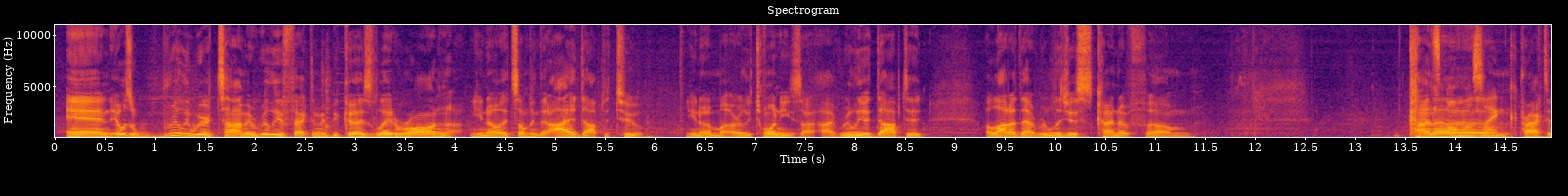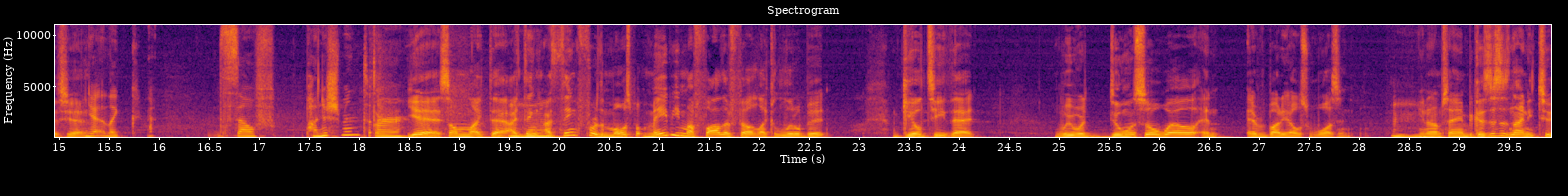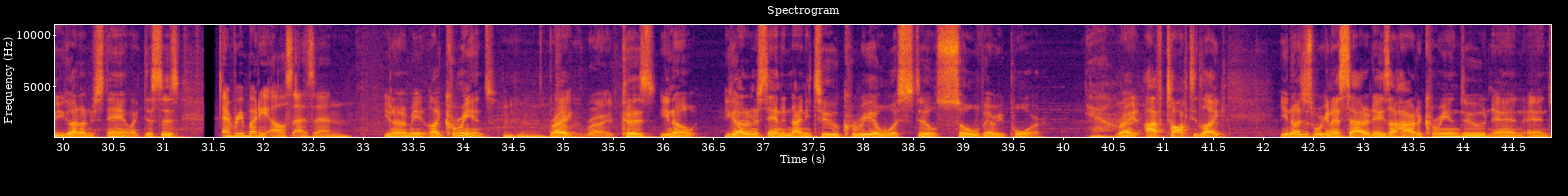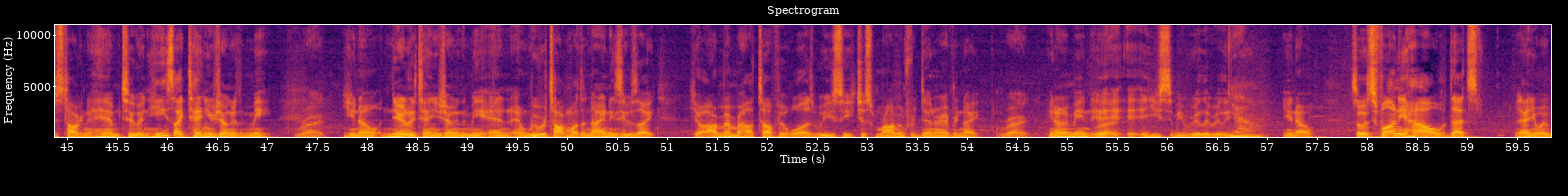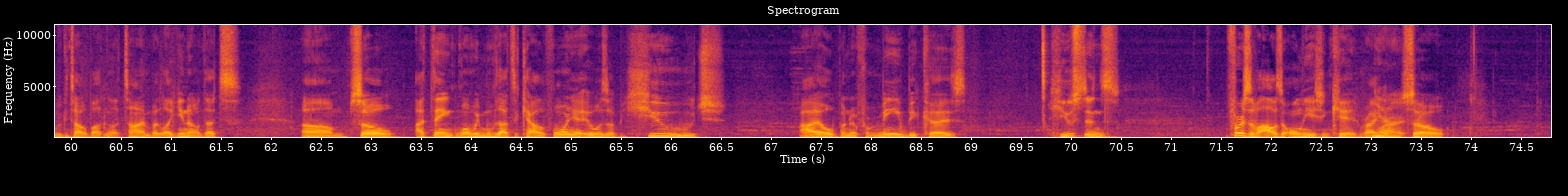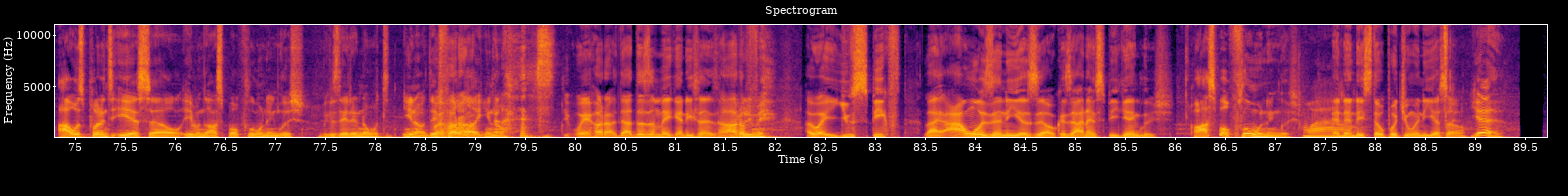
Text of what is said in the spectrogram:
and it was a really weird time. It really affected me because later on, you know, it's something that I adopted too. You know, in my early twenties, I, I really adopted a lot of that religious kind of um, kind of almost like- practice. Yeah. Yeah, like self punishment or Yeah, something like that. I think I mm-hmm. think for the most part, maybe my father felt like a little bit guilty that we were doing so well and everybody else wasn't. Mm-hmm. You know what I'm saying? Because this is '92. You got to understand. Like this is, everybody else as in you know what I mean? Like Koreans, mm-hmm. right? Right. Because you know you got to understand. In '92, Korea was still so very poor, yeah. right? I've talked to like, you know, just working at Saturdays. I hired a Korean dude and and just talking to him too, and he's like 10 years younger than me. Right. you know, nearly 10 years younger than me. And, and we were talking about the 90s. He was like, yo, I remember how tough it was. We used to eat just ramen for dinner every night. Right. You know what I mean? It- Right. It, it, used to be really, really, Yeah. you know. So it's funny how that's, anyway, we can talk about it another time, but like, you know, that's, um, so I think when we moved out to California, it was a huge eye opener for me because Houston's, first of all, I was the only Asian kid, right? Yeah. Right. So I was put into ESL even though I spoke fluent English because they didn't know what to, you know, they Wait, felt like, you know, Wait, hold up. That doesn't make any sense. How What do you f- mean? Oh, wait, you speak like I was in ESL because I didn't speak English, oh, I spoke fluent English. Wow. and then they still put you in ESL. Yeah.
